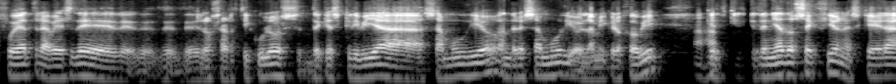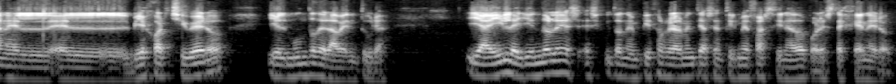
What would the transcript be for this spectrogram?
fue a través de, los artículos de que escribía Samudio, Andrés Samudio en la Micro Hobby, que, tenía dos secciones que eran el, viejo archivero y el mundo de la aventura. Y ahí leyéndoles es donde empiezo realmente a sentirme fascinado por este género.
